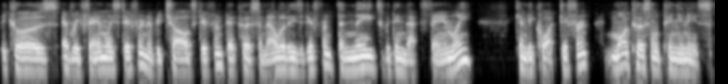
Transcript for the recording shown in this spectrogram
because every family's different, every child's different, their personalities are different, the needs within that family can be quite different. My personal opinion is,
